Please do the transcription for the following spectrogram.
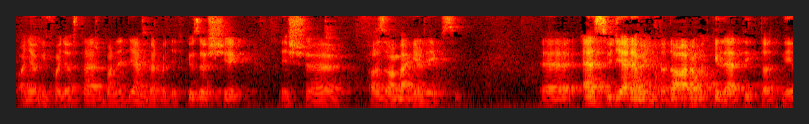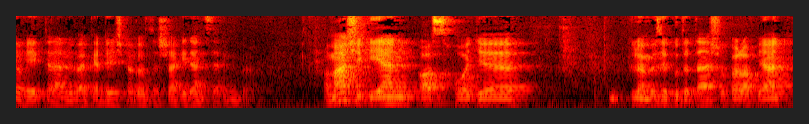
anyagi fogyasztásban egy ember vagy egy közösség, és azzal megelégszik. Ez ugye reményt ad arra, hogy ki lehet iktatni a végtelen növekedést a gazdasági rendszerünkből. A másik ilyen az, hogy különböző kutatások alapján,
